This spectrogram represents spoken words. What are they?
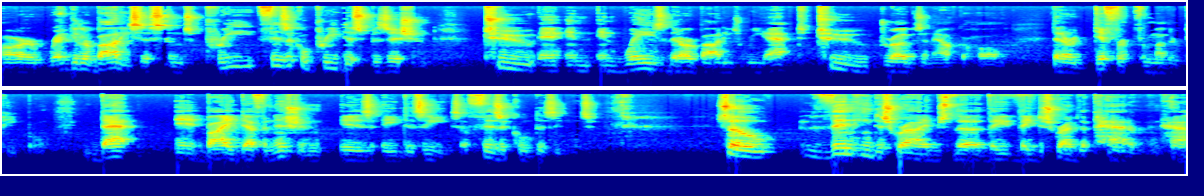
our regular body systems pre physical predisposition to in, in ways that our bodies react to drugs and alcohol that are different from other people. That, it, by definition, is a disease, a physical. So then he describes the they, they describe the pattern and how,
